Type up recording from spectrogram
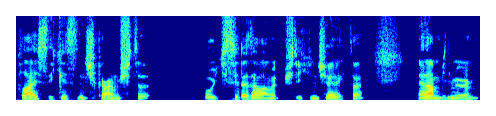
Plyce ikilisini çıkarmıştı. O ikisiyle devam etmişti ikinci çeyrekte. Neden bilmiyorum.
